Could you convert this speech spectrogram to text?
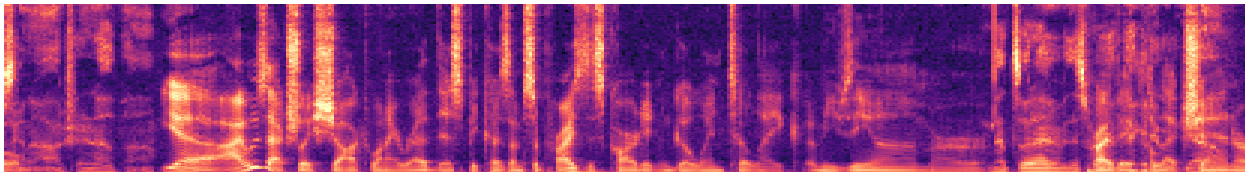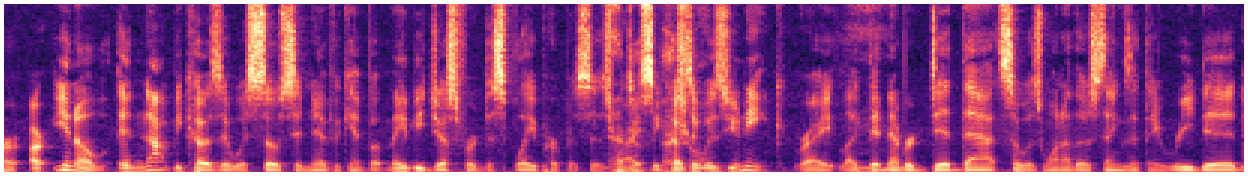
So gonna auction it up, huh? yeah, I was actually shocked when I read this because I'm surprised this car didn't go into like a museum or That's what I. That's what I private collection or, or you know and not because it was so significant but maybe just for display purposes Yeah, right because it was unique right like they Mhm. never did that so it was one of those things that they redid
